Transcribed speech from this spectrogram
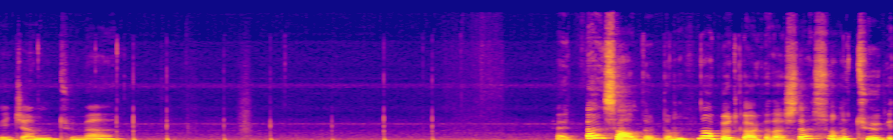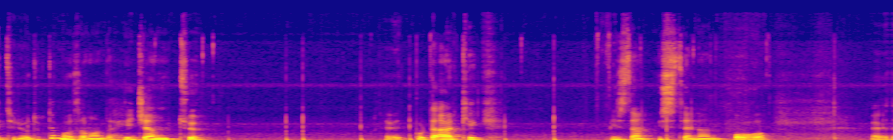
Hecem tüme. Evet ben saldırdım. Ne yapıyorduk arkadaşlar? Sonra tü getiriyorduk değil mi? O zaman da hecem tü. Evet burada erkek bizden istenen o. Evet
